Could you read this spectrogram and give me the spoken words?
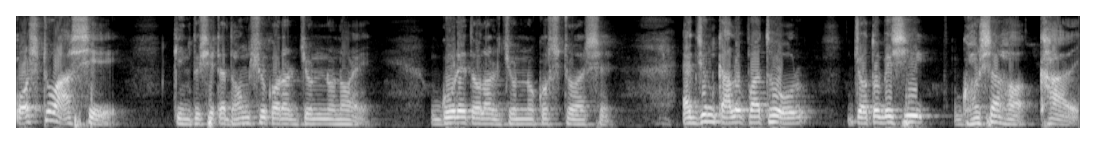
কষ্ট আসে, কিন্তু সেটা ধ্বংস করার জন্য নয়। গড়ে তোলার জন্য কষ্ট আসে। একজন কালো পাথর যত বেশি ঘষা হ- খায়,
